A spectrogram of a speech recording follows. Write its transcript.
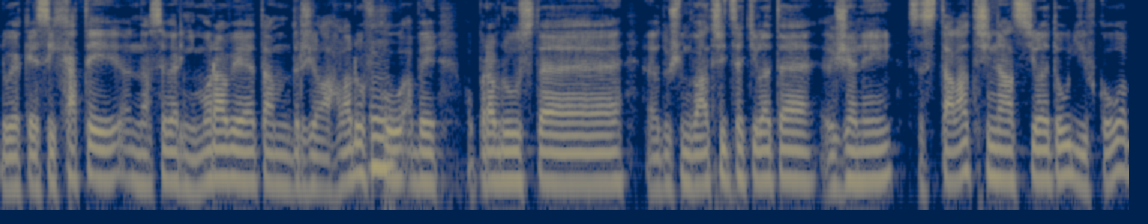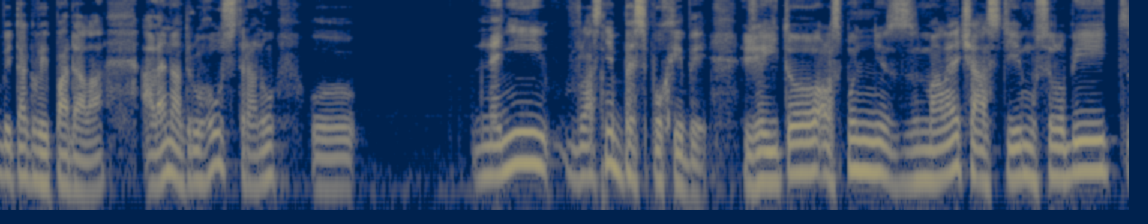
do jakési chaty na severní Moravě, tam držela hladovku, mm. aby opravdu z té, uh, tuším, 32 leté ženy se stala 13 letou dívkou, aby tak vypadala, ale na druhou stranu není vlastně bez pochyby, že jí to alespoň z malé části muselo být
